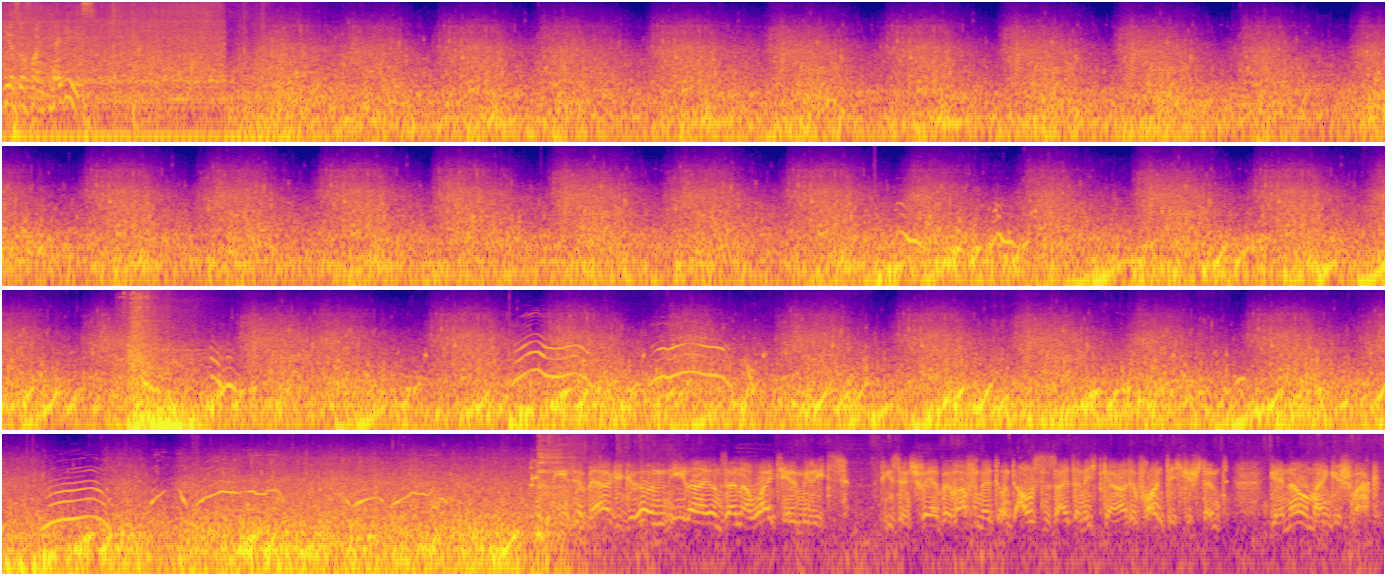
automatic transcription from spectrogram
hier so von Peggys? Diese Berge gehören Eli und seiner Whitehill-Miliz. Die sind schwer bewaffnet und Außenseiter nicht gerade freundlich gestimmt. Genau mein Geschmack.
